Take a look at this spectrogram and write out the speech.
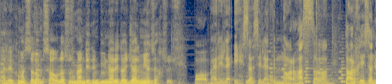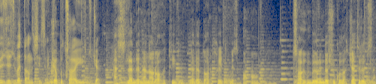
علیکم السلام ساول من دیدم بیونری دای جل میاد Baver ilə ehsas elədim narahatsan. Darıxırsan üz-üzvə danışırsan. Gə bu çayı iç gə. Əslən də nə narahat idim, nə də darıx. Biz aha. Çayın böyründə şokolad gətiribsən.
